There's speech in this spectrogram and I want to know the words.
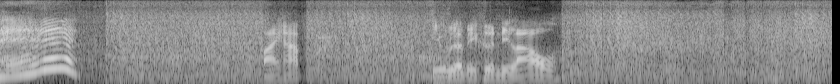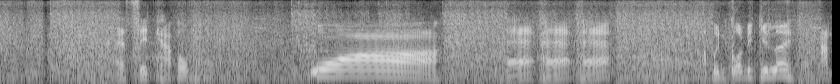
แท้ ไปครับ หิวเลือดไม่ขึ้นดีเราแอซซิดครับผมว้าแพ้แพ้แพ้เอาปืนกลไปกินเลย อัด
